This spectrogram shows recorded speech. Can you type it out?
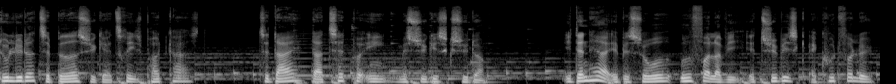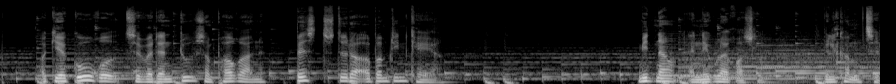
Du lytter til Bedre Psykiatris podcast, til dig, der er tæt på en med psykisk sygdom. I den her episode udfolder vi et typisk akutforløb og giver gode råd til, hvordan du som pårørende bedst støtter op om dine kære. Mit navn er Nikolaj Rosler. Velkommen til.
